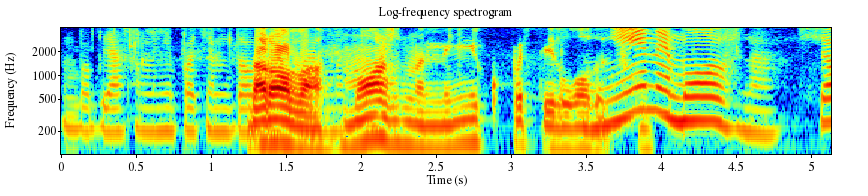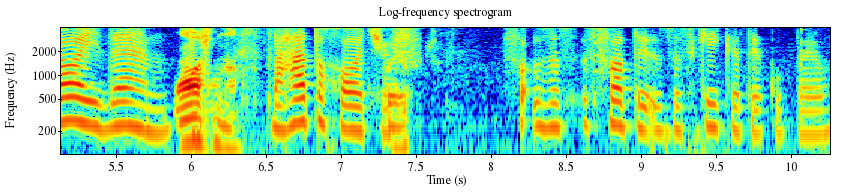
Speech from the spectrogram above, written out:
Бо бляха мені потім довго. Здорово, займати. можна мені купити лодочку? Ні, не можна. Все, йдемо. Можна. Багато хочеш. Що, за, що ти, за скільки ти купив?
